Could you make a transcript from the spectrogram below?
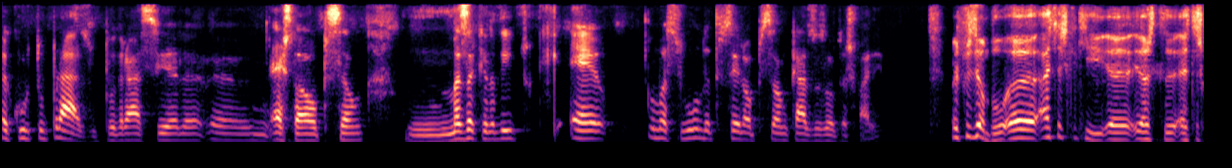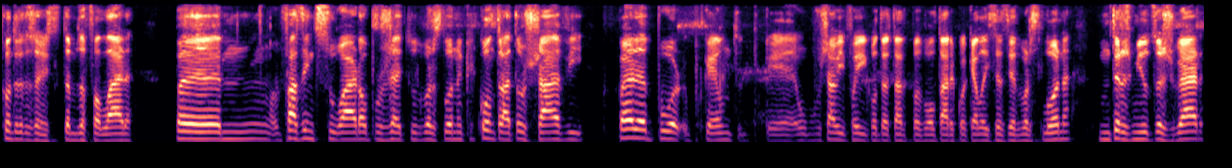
a curto prazo poderá ser uh, esta a opção, mas acredito que é uma segunda, terceira opção caso as outras falhem. Mas, por exemplo, uh, achas que aqui uh, este, estas contratações que estamos a falar um, fazem de soar ao projeto do Barcelona que contrata o Xavi para pôr, porque, é um, porque é, o Xavi foi contratado para voltar com aquela licença de Barcelona, meter os miúdos a jogar.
